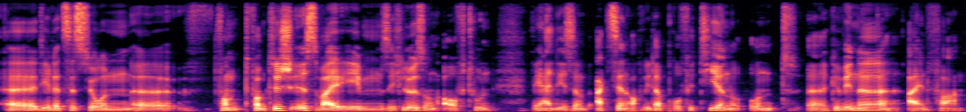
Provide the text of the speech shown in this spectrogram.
äh, die Rezession äh, vom, vom Tisch ist, weil eben sich Lösungen auftun, werden diese Aktien auch wieder profitieren und äh, Gewinne einfahren.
